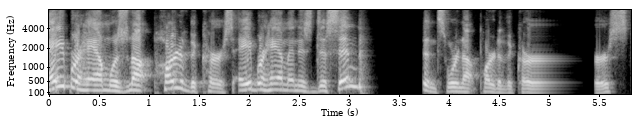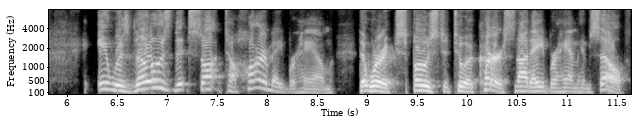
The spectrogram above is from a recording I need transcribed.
Abraham was not part of the curse. Abraham and his descendants were not part of the curse. It was those that sought to harm Abraham that were exposed to, to a curse, not Abraham himself.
